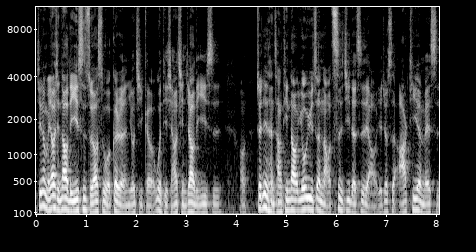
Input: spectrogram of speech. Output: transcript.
今天我们邀请到李医师，主要是我个人有几个问题想要请教李医师。哦，最近很常听到忧郁症脑刺激的治疗，也就是 rTMS。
